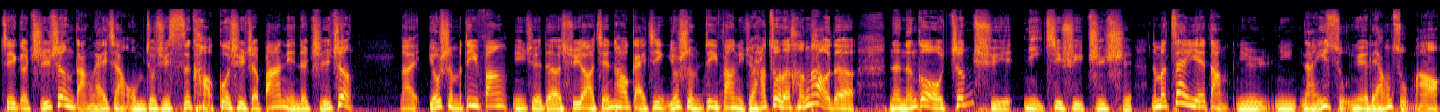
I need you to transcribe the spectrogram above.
这个执政党来讲，我们就去思考过去这八年的执政。那有什么地方您觉得需要检讨改进？有什么地方你觉得他做的很好的？那能够争取你继续支持。那么在野党，你你哪一组？因为两组嘛哦。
